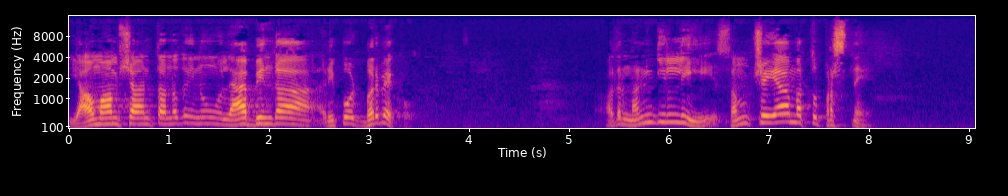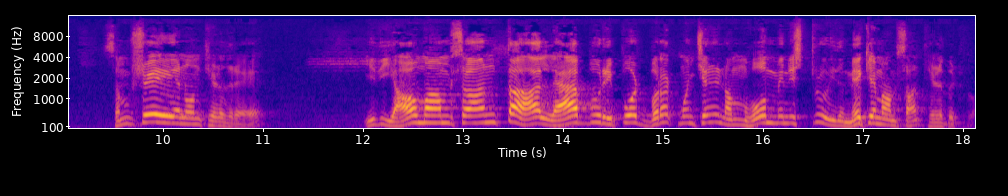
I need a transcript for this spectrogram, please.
ಯಾವ ಮಾಂಸ ಅಂತ ಅನ್ನೋದು ಇನ್ನು ಲ್ಯಾಬಿಂದ ರಿಪೋರ್ಟ್ ಬರಬೇಕು. ಆದರೆ ನನಗಿಲ್ಲಿ ಸಂಶಯ ಮತ್ತು ಪ್ರಶ್ನೆ. ಸಂಶಯ ಏನು ಅಂತ ಹೇಳಿದ್ರೆ, ಇದು ಯಾವ ಮಾಂಸ ಅಂತ ಲ್ಯಾಬ್ ರಿಪೋರ್ಟ್ ಬರೋಕ್ ಮುಂಚೆನೆ ನಮ್ಮ ಹೋಮ್ ಮಿನಿಸ್ಟ್ರು ಇದು ಮೇಕೆ ಮಾಂಸ ಅಂತ ಹೇಳಿಬಿಟ್ರು.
